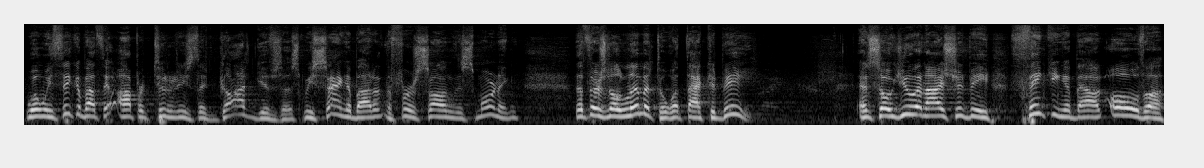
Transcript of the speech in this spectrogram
When we think about the opportunities that God gives us, we sang about it in the first song this morning, that there's no limit to what that could be. And so you and I should be thinking about, oh, the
